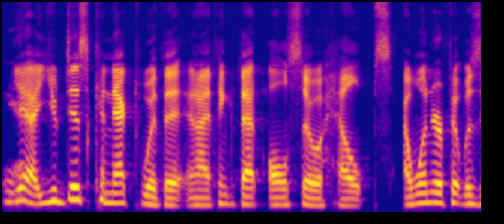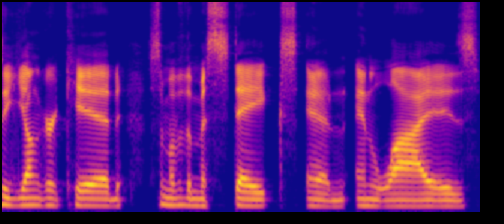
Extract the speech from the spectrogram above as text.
yeah. yeah. you disconnect with it and i think that also helps i wonder if it was a younger kid some of the mistakes and and lies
